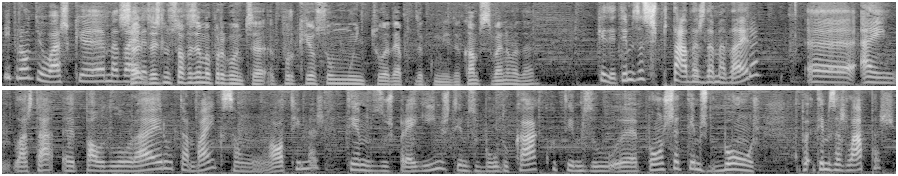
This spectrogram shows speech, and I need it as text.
E pronto, eu acho que a Madeira. Deixa-me só fazer uma pergunta, porque eu sou muito adepto da comida. Come-se bem na Madeira? Quer dizer, temos as espetadas da Madeira, uh, em, lá está, uh, pau de loureiro também, que são ótimas. Temos os preguinhos, temos o bolo do caco, temos o, a poncha, temos bons, temos as lapas.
